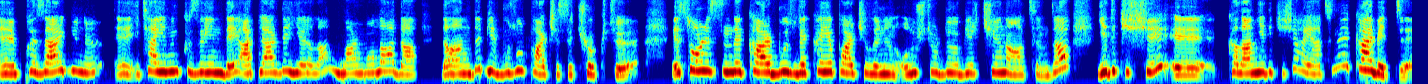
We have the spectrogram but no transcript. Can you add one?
Ee, Pazar günü e, İtalya'nın kuzeyinde Alplerde yer alan Marmolada Dağı'nda bir buzul parçası çöktü ve sonrasında kar, buz ve kaya parçalarının oluşturduğu bir çığın altında yedi kişi e, kalan yedi kişi hayatını kaybetti.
